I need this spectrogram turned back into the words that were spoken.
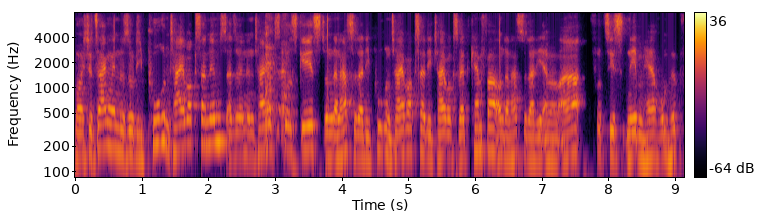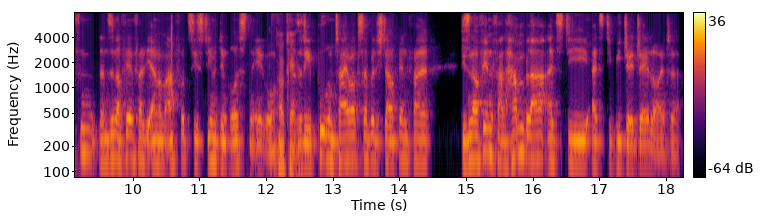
Boah, ich würde sagen, wenn du so die puren Thai-Boxer nimmst, also wenn du in den Thai-Box-Kurs gehst und dann hast du da die puren Thai-Boxer, die Thai-Box-Wettkämpfer und dann hast du da die MMA-Fuzis nebenher rumhüpfen, dann sind auf jeden Fall die MMA-Fuzis die mit dem größten Ego. Okay. Also die puren Thai-Boxer würde ich da auf jeden Fall, die sind auf jeden Fall humbler als die, als die BJJ-Leute.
